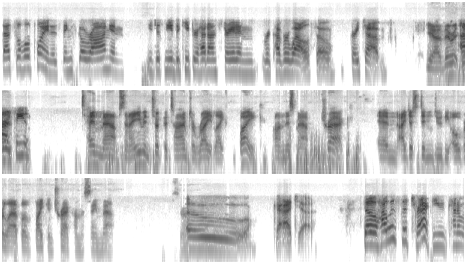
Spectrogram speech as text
that's the whole point. Is things go wrong and you just need to keep your head on straight and recover well. So great job. yeah, there there Um, are so you ten maps, and I even took the time to write like bike on this map, trek, and I just didn't do the overlap of bike and trek on the same map. Oh gotcha. So how was the trek? You kind of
